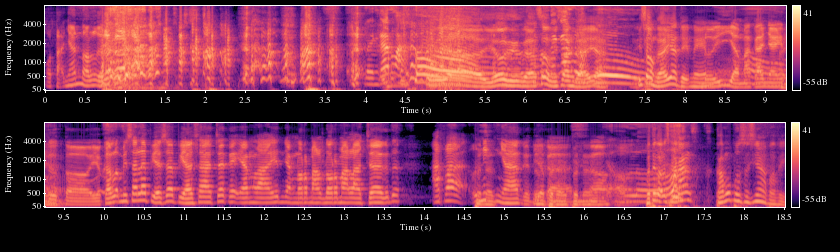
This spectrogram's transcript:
otaknya nol. Neng kan masuk. Iya, yo bisa bisa kan nggak ya? Bisa nggak ya dek Loh Nen? iya makanya itu toh. Ya kalau misalnya biasa-biasa aja kayak yang lain yang normal-normal aja gitu. Apa uniknya gitu Iya, kan. benar, benar. Oh, Ya oh. Allah. Berarti kalau sekarang kamu posisinya apa Vi?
